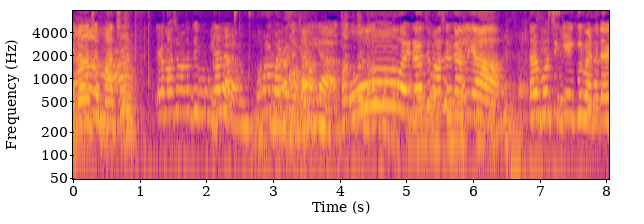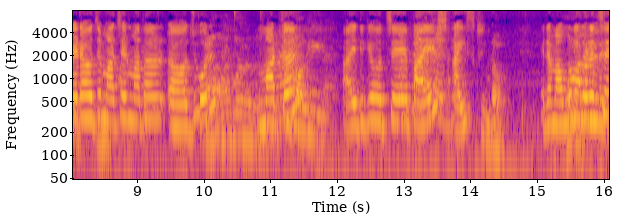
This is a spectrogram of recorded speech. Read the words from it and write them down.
এটা হচ্ছে মাছের এটা মাছের মাথা দিয়ে মুগ ডাল ও এটা হচ্ছে মাছের কালিয়া। তার বলছি কে কি বানিয়ে? দেয় এটা হচ্ছে মাছের মাথার আহ, ঝোল মাটন আর এদিকে হচ্ছে পায়েস আইসক্রিম এটা মামুনি করেছে।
